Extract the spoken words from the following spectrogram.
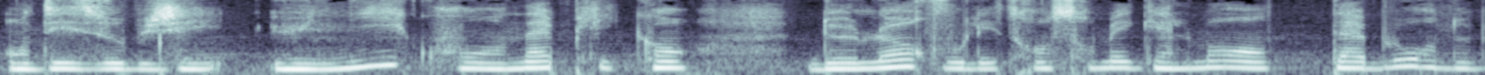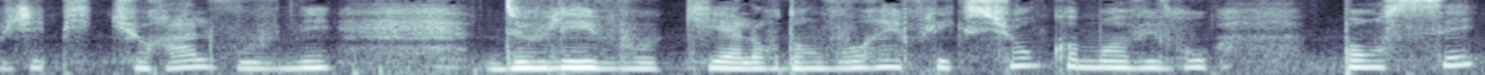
en des objets uniques ou en appliquant de l'or, vous les transformez également en tableau, en objet pictural, vous venez de l'évoquer. Alors dans vos réflexions, comment avez-vous pensé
